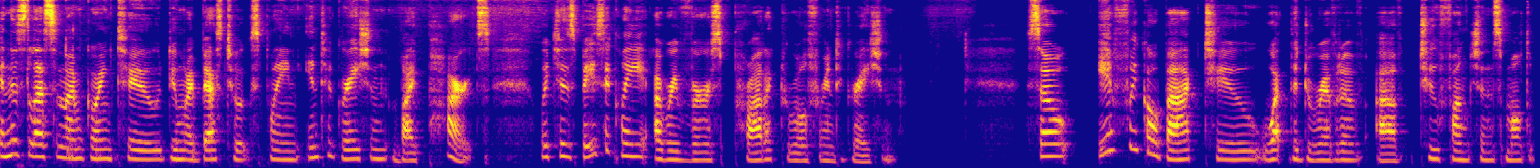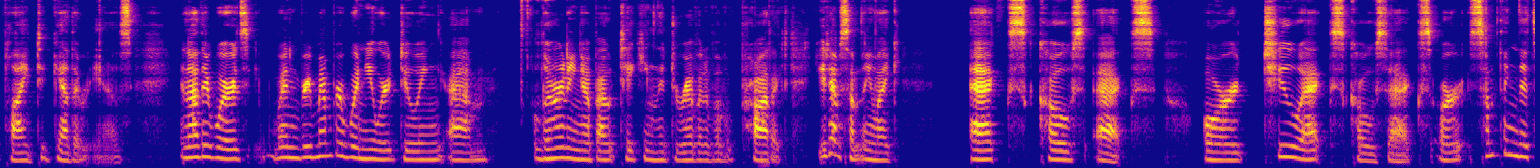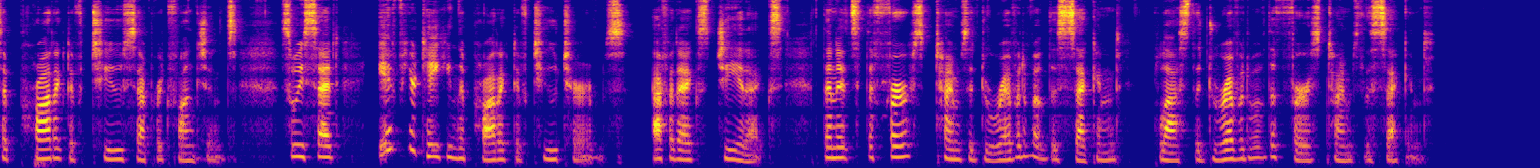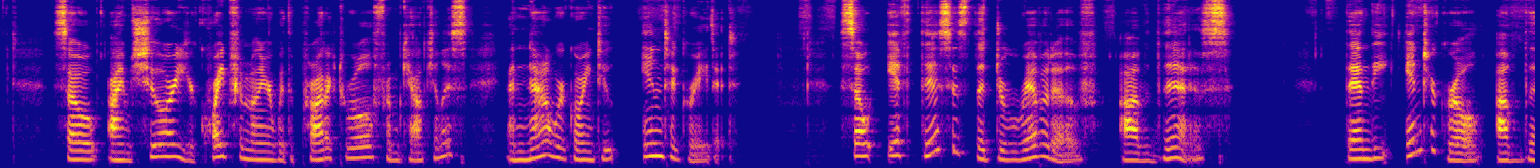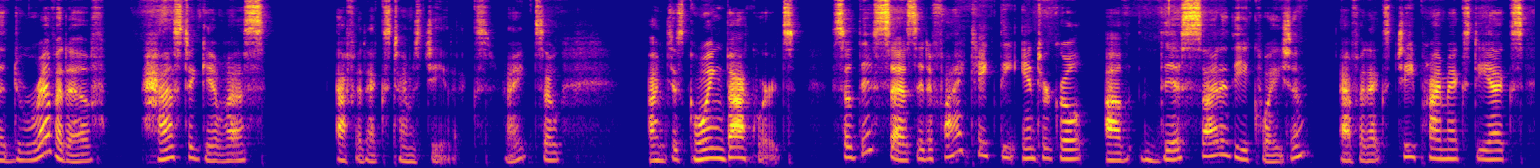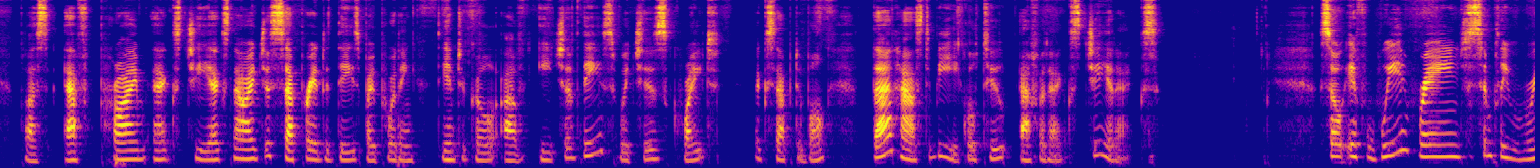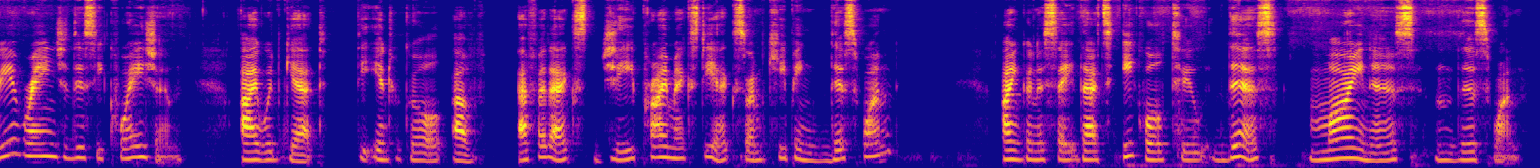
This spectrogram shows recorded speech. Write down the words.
In this lesson, I'm going to do my best to explain integration by parts, which is basically a reverse product rule for integration. So if we go back to what the derivative of two functions multiplied together is, in other words, when remember when you were doing um, learning about taking the derivative of a product, you'd have something like x cos x or 2x cos x or something that's a product of two separate functions. So we said if you're taking the product of two terms, f at x, g at x, then it's the first times the derivative of the second plus the derivative of the first times the second. So I'm sure you're quite familiar with the product rule from calculus, and now we're going to integrate it. So if this is the derivative of this, then the integral of the derivative has to give us f at x times g at x, right? So I'm just going backwards. So this says that if I take the integral of this side of the equation, f at x g prime x dx plus f prime x gx. Now I just separated these by putting the integral of each of these, which is quite acceptable that has to be equal to f of x, g of x. So if we arrange, simply rearrange this equation, I would get the integral of f of x, g prime x dx. So I'm keeping this one. I'm going to say that's equal to this minus this one.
